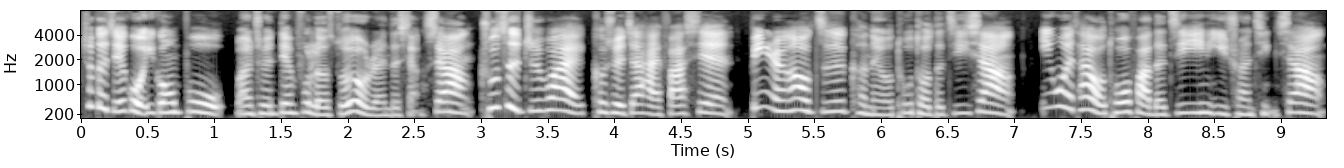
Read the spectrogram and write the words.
这个结果一公布，完全颠覆了所有人的想象。除此之外，科学家还发现冰人奥兹可能有秃头的迹象，因为他有脱发的基因遗传倾向。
